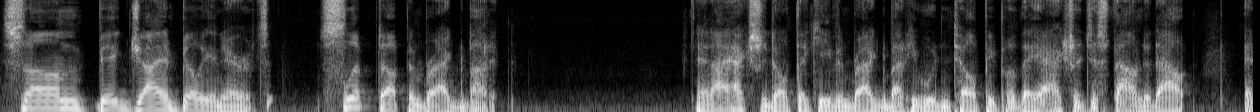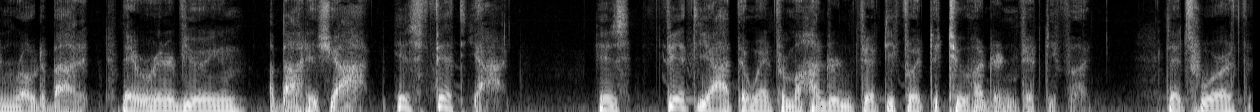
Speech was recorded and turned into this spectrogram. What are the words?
some big giant billionaire slipped up and bragged about it. And I actually don't think he even bragged about it. He wouldn't tell people. They actually just found it out and wrote about it. They were interviewing him about his yacht, his fifth yacht, his fifth yacht that went from 150 foot to 250 foot. That's worth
